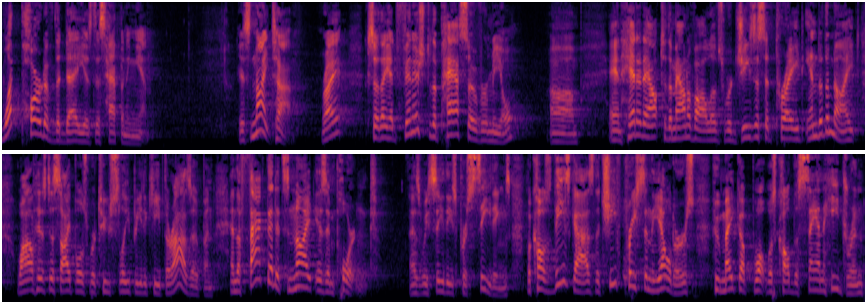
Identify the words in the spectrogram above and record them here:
What part of the day is this happening in? It's nighttime, right? So they had finished the Passover meal. Um, and headed out to the Mount of Olives where Jesus had prayed into the night while his disciples were too sleepy to keep their eyes open. And the fact that it's night is important as we see these proceedings because these guys, the chief priests and the elders who make up what was called the Sanhedrin,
